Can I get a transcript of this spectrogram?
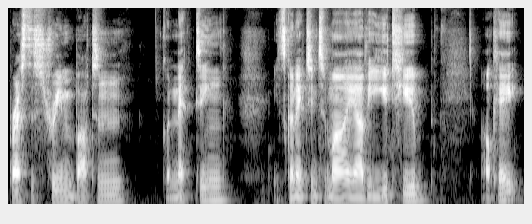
press the stream button, connecting. It's connecting to my other YouTube. Okay,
